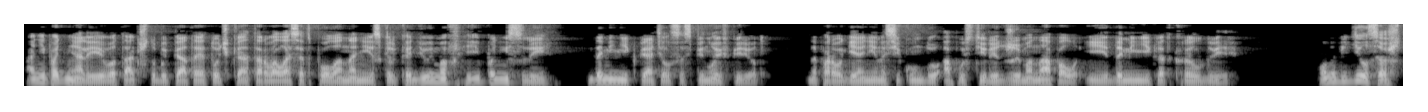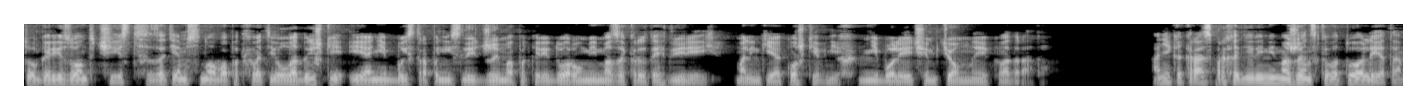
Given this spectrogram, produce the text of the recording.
Они подняли его так, чтобы пятая точка оторвалась от пола на несколько дюймов и понесли. Доминик пятился спиной вперед. На пороге они на секунду опустили Джима на пол, и Доминик открыл дверь. Он убедился, что горизонт чист, затем снова подхватил лодыжки, и они быстро понесли Джима по коридору мимо закрытых дверей. Маленькие окошки в них не более чем темные квадраты. Они как раз проходили мимо женского туалета.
